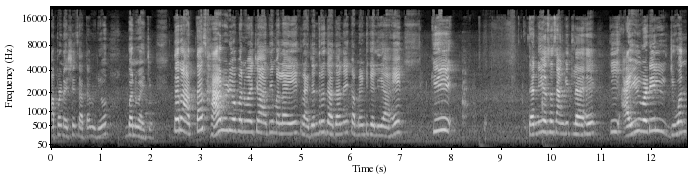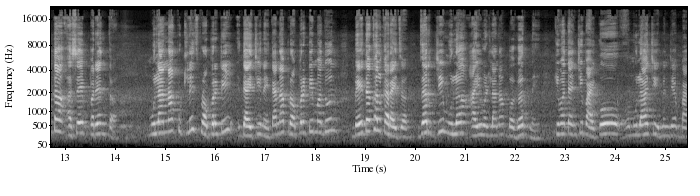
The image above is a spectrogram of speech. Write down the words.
आपण असेच आता व्हिडिओ बनवायचे. तर आत्ताच हा व्हिडिओ बनवायच्या आधी मला एक राजेंद्र दादाने कमेंट केली आहे की त्यांनी असं सांगितलं आहे की आई वडील जिवंत असेपर्यंत मुलांना कुठलीच प्रॉपर्टी द्यायची नाही. त्यांना प्रॉपर्टीमधून बेदखल करायचं जर जी मुलं आईवडिलांना बघत नाही. किंवा त्यांची बायको मुलाची म्हणजे बा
